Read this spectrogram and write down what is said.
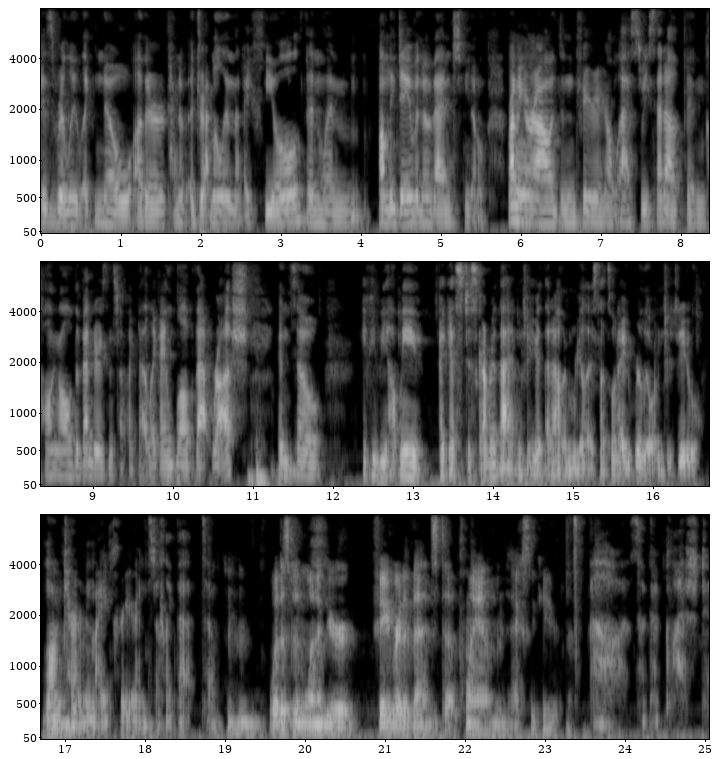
is really like no other kind of adrenaline that I feel than when on the day of an event, you know, running around and figuring out what has to be set up and calling all the vendors and stuff like that. Like I love that rush, and so APB helped me, I guess, discover that and figure that out and realize that's what I really wanted to do long term in my career and stuff like that. So, hmm What has been one of your favorite events to plan and execute? oh, that's a good question.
